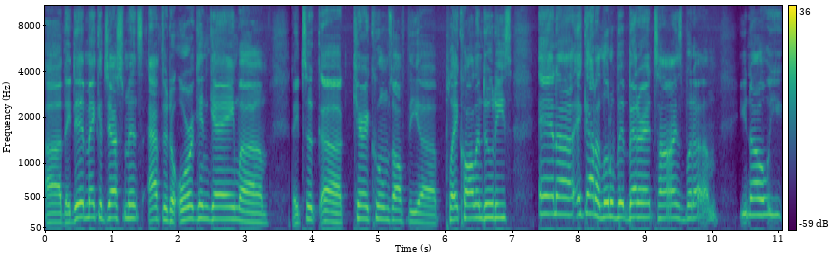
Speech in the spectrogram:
Uh, they did make adjustments after the Oregon game. Um, they took uh, Kerry Coombs off the uh, play calling duties, and uh, it got a little bit better at times. But um, you know, you,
